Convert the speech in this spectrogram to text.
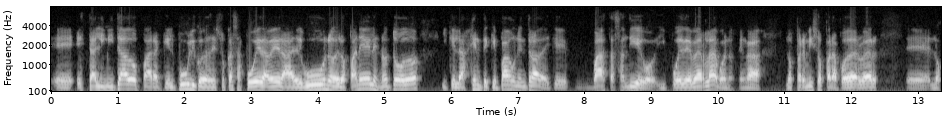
eh, está limitado para que el público desde sus casas pueda ver alguno de los paneles, no todo, y que la gente que paga una entrada y que va hasta San Diego y puede verla, bueno, tenga los permisos para poder ver eh, los,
